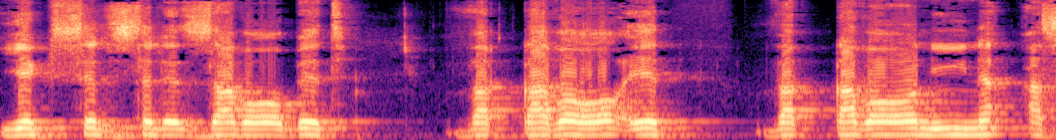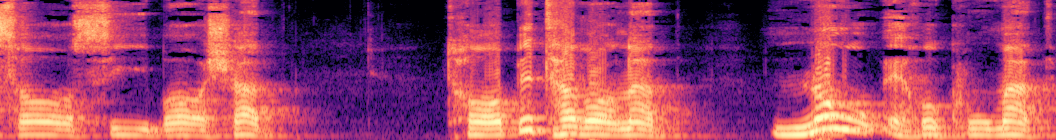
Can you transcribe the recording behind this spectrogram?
یک سلسله ضوابط و قواعد و قوانین اساسی باشد تا بتواند نوع حکومت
